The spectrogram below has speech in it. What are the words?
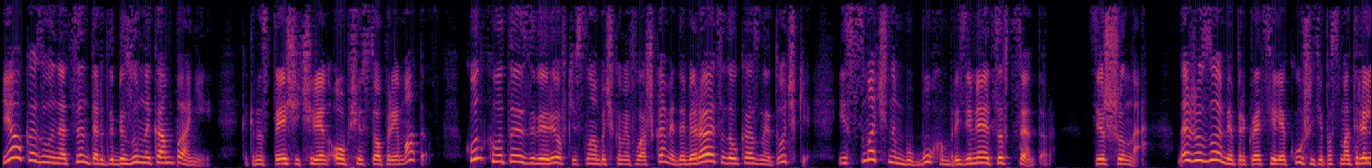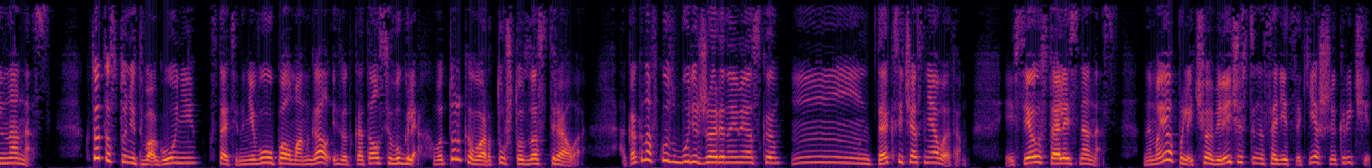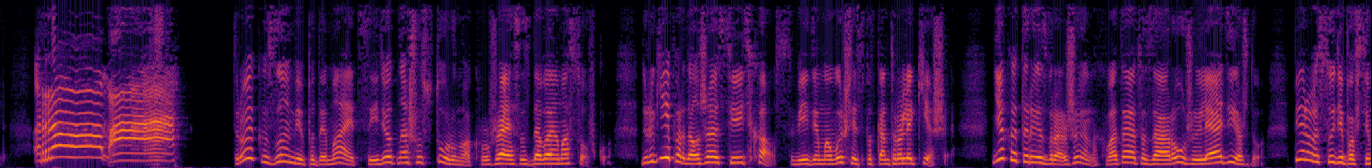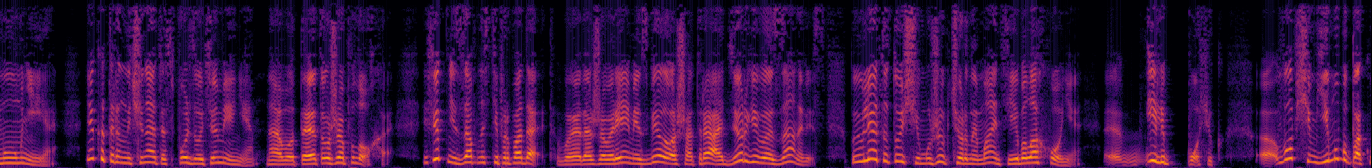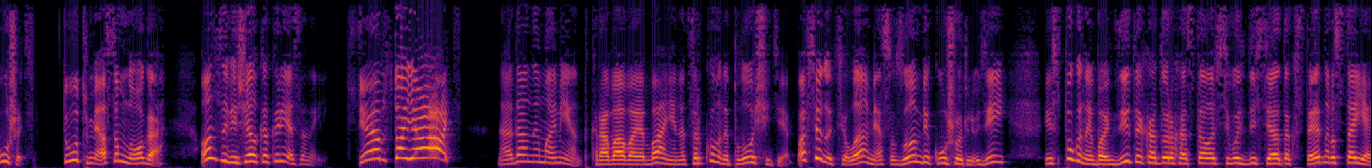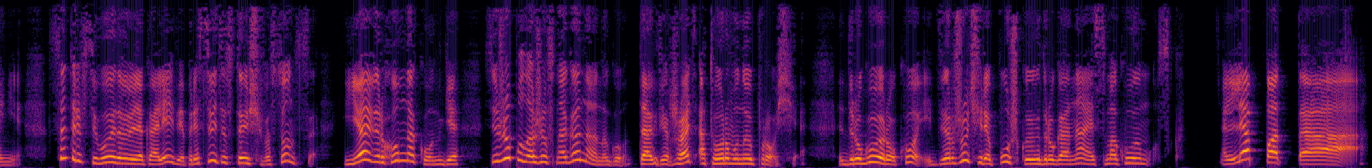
Я указываю на центр этой безумной компании. Как настоящий член общества приматов, Кунг, хватая за веревки с лампочками-флажками, добирается до указанной точки и с смачным бубухом приземляется в центр. Тишина. Даже зомби прекратили кушать и посмотрели на нас. Кто-то стонет в агонии. Кстати, на него упал мангал, и тот катался в углях. Вот только во рту что-то застряло. А как на вкус будет жареное мяско? Ммм, так сейчас не об этом. И все устались на нас. На мое плечо величественно садится Кеша и кричит Рома! Тройка зомби поднимается и идет в нашу сторону, окружая, создавая массовку. Другие продолжают сеять хаос, видимо, вышли из-под контроля Кеши. Некоторые из вражин хватаются за оружие или одежду. Первый, судя по всему, умнее. Некоторые начинают использовать умения, а вот это уже плохо. Эффект внезапности пропадает. В это же время из белого шатра, отдергивая занавес, появляется тощий мужик в черной мантии и балахоне. Э, или пофиг. Э, в общем, ему бы покушать. Тут мяса много. Он завизжал, как резаный. «Всем стоять!» На данный момент кровавая баня на церковной площади, повсюду тела, мясо зомби кушают людей, испуганные бандиты, которых осталось всего с десяток, стоят на расстоянии. В центре всего этого великолепия, при свете встающего солнца, я верхом на конге, сижу, положив нога на ногу, так держать оторванную проще. Другой рукой держу черепушку их другана и смакую мозг. Ляпота!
